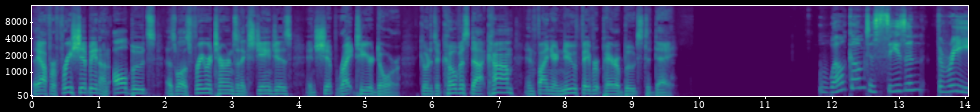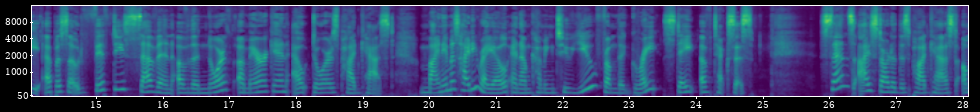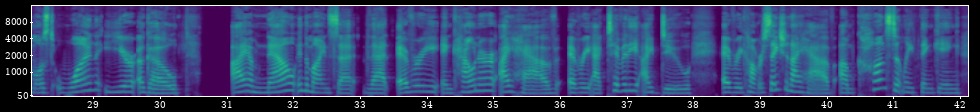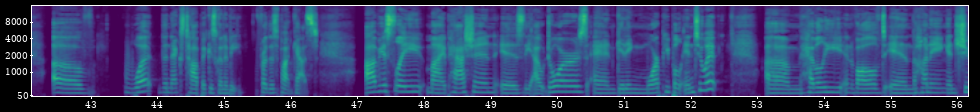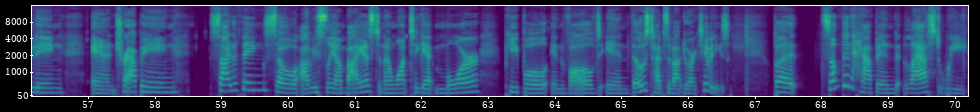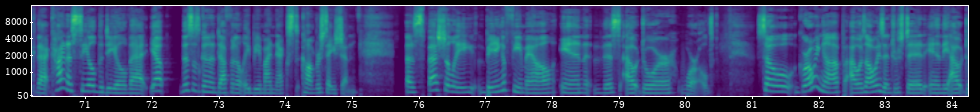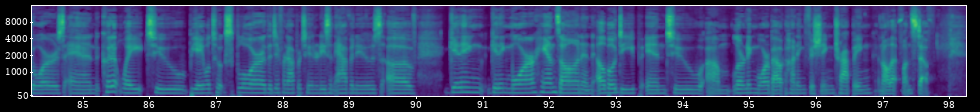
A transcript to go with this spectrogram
They offer free shipping on all boots, as well as free returns and exchanges, and ship right to your door. Go to tecovas.com and find your new favorite pair of boots today. Welcome to season three, episode 57 of the North American Outdoors Podcast. My name is Heidi Rayo, and I'm coming to you from the great state of Texas. Since I started this podcast almost one year ago, I am now in the mindset that every encounter I have, every activity I do, every conversation I have, I'm constantly thinking of what the next topic is going to be for this podcast. Obviously, my passion is the outdoors and getting more people into it um, heavily involved in the hunting and shooting and trapping side of things. So obviously, I'm biased and I want to get more people involved in those types of outdoor activities. But something happened last week that kind of sealed the deal that, yep, this is going to definitely be my next conversation especially being a female in this outdoor world. So, growing up, I was always interested in the outdoors and couldn't wait to be able to explore the different opportunities and avenues of getting getting more hands-on and elbow deep into um, learning more about hunting, fishing, trapping, and all that fun stuff.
